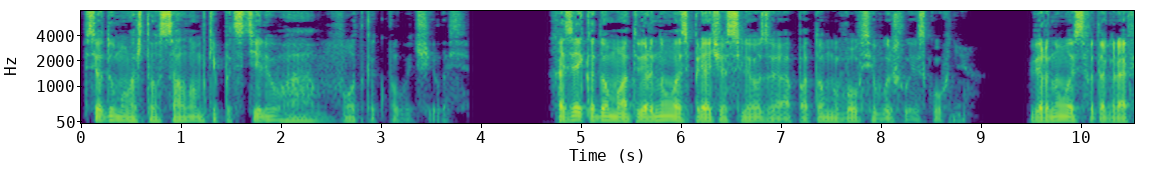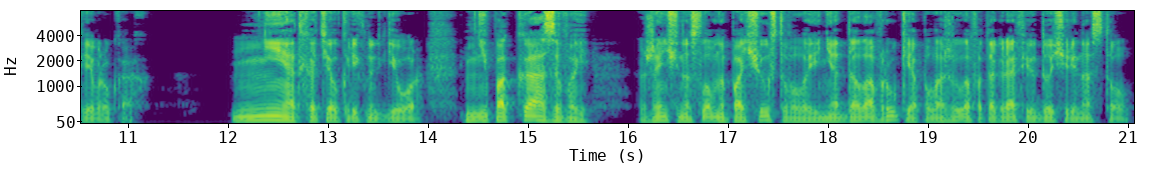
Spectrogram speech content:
Все думала, что соломки подстелю, а вот как получилось. Хозяйка дома отвернулась, пряча слезы, а потом и вовсе вышла из кухни. Вернулась с фотографией в руках. «Нет!» — хотел крикнуть Геор. «Не показывай!» Женщина словно почувствовала и не отдала в руки, а положила фотографию дочери на стол.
